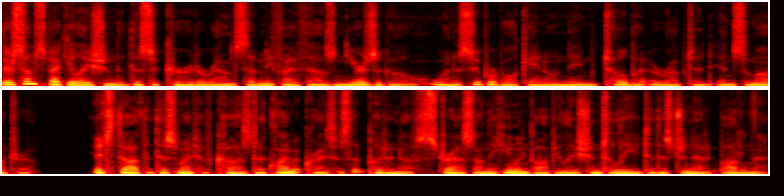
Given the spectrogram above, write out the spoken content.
There's some speculation that this occurred around 75,000 years ago when a supervolcano named Toba erupted in Sumatra. It's thought that this might have caused a climate crisis that put enough stress on the human population to lead to this genetic bottleneck.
